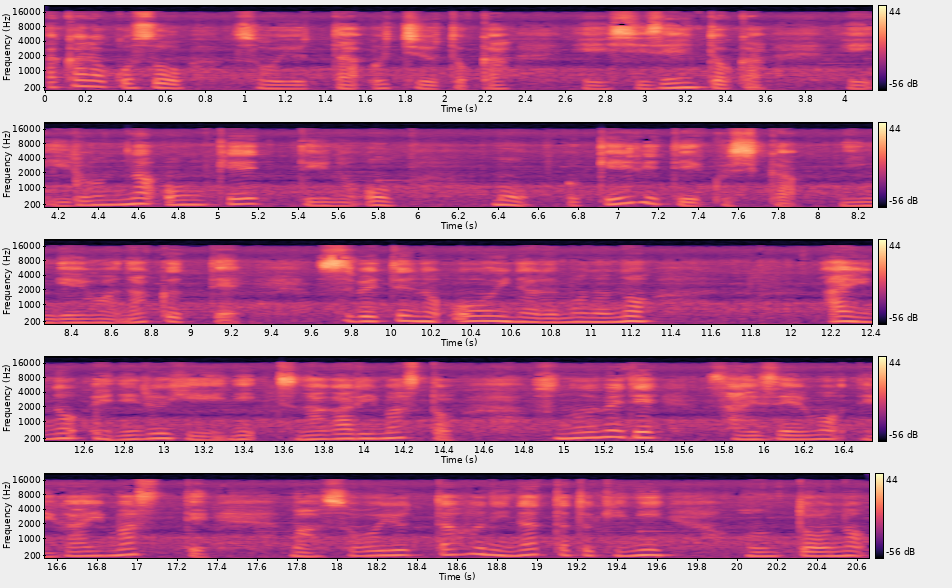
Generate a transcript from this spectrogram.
だからこそそういった宇宙とかえ自然とか、えいろんな恩恵っていうのをもう受け入れていくしか人間はなくって全ての大いなるものの愛のエネルギーにつながりますとその上で最善を願いますってまあそういった風になった時に本当の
